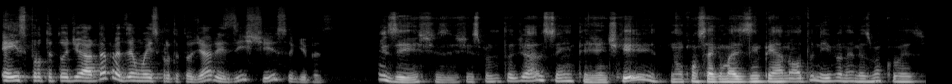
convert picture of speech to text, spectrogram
ex-protetor de ar. Dá para dizer um ex-protetor de ar? Existe isso, Gibas? Existe, existe ex-protetor de ar, sim. Tem gente que não consegue mais desempenhar no alto nível, né? Mesma coisa.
